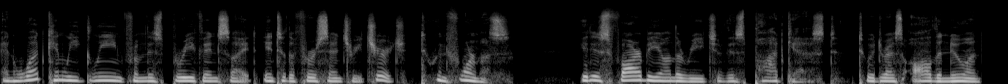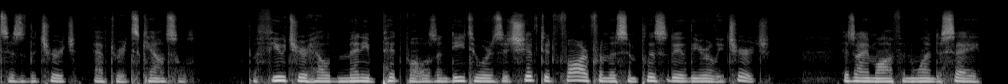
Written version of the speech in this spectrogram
And what can we glean from this brief insight into the first century church to inform us? It is far beyond the reach of this podcast to address all the nuances of the church after its council. The future held many pitfalls and detours that shifted far from the simplicity of the early church. As I am often one to say,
